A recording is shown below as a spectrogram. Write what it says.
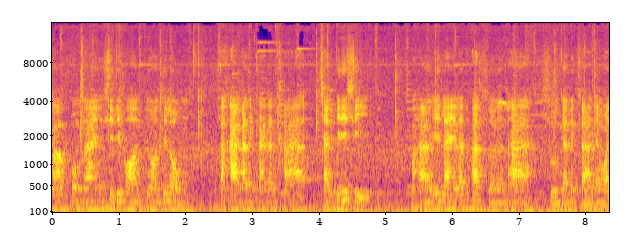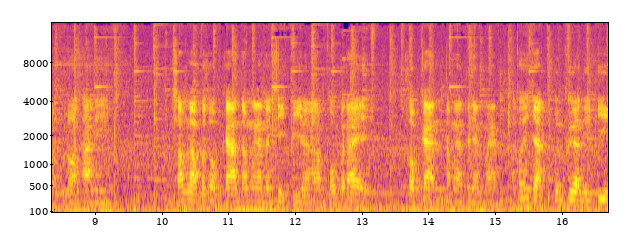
ครับ ผมนายสิทธิพรพิพลพิลมสาขาการจัดการการค้า ชั้นปีที่ 4 มหาวิทยาลัยรัฐพัฒสวนนันทา ศูนย์การศึกษาจังหวัดอุดรธานีสำหรับประสบการณ์ทำงานทั้ง 4 ปีนะครับผมก็ได้ประสบการณ์ทำงานเป็นอย่างมากก็ได้จากเพื่อนๆพี่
